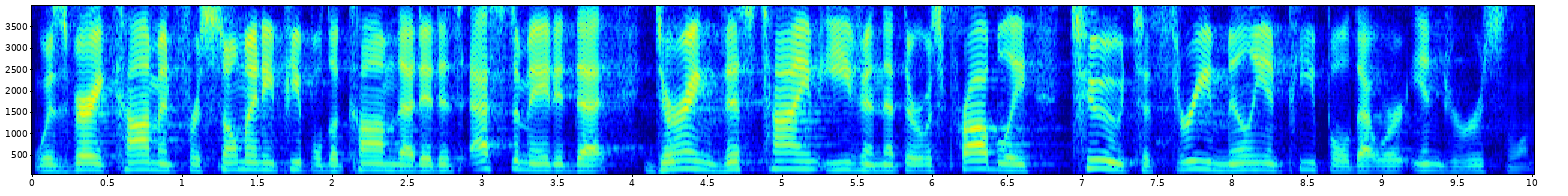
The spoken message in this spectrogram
was very common for so many people to come that it is estimated that during this time even that there was probably 2 to 3 million people that were in Jerusalem.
